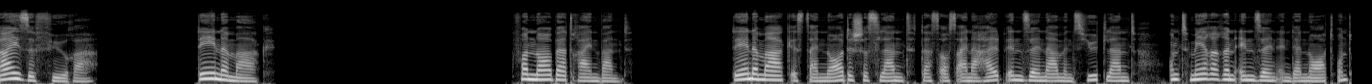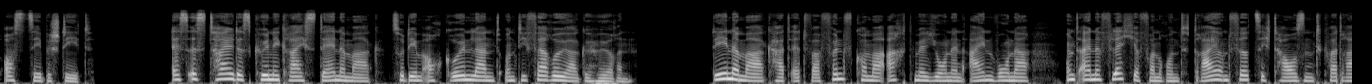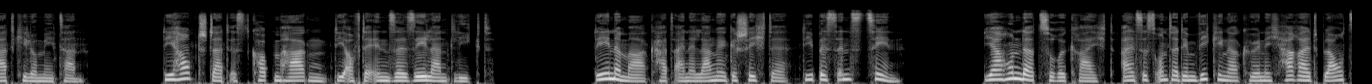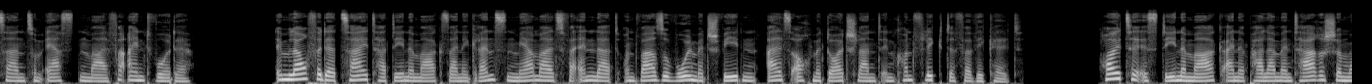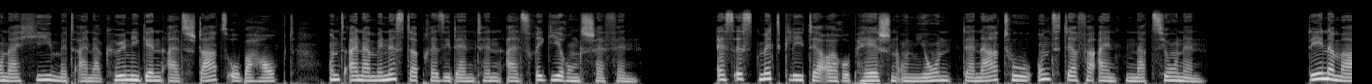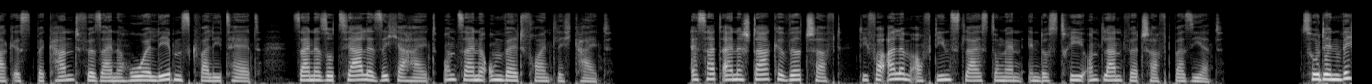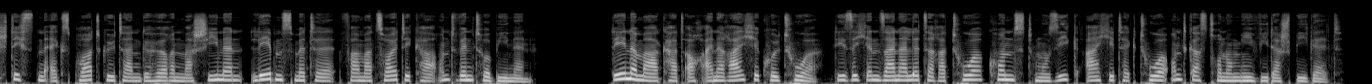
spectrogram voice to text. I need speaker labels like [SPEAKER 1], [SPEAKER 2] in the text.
[SPEAKER 1] Reiseführer Dänemark von Norbert Reinwand Dänemark ist ein nordisches Land, das aus einer Halbinsel namens Jütland und mehreren Inseln in der Nord- und Ostsee besteht. Es ist Teil des Königreichs Dänemark, zu dem auch Grönland und die Färöer gehören. Dänemark hat etwa 5,8 Millionen Einwohner und eine Fläche von rund 43.000 Quadratkilometern. Die Hauptstadt ist Kopenhagen, die auf der Insel Seeland liegt. Dänemark hat eine lange Geschichte, die bis ins 10. Jahrhundert zurückreicht, als es unter dem Wikingerkönig Harald Blauzahn zum ersten Mal vereint wurde. Im Laufe der Zeit hat Dänemark seine Grenzen mehrmals verändert und war sowohl mit Schweden als auch mit Deutschland in Konflikte verwickelt. Heute ist Dänemark eine parlamentarische Monarchie mit einer Königin als Staatsoberhaupt und einer Ministerpräsidentin als Regierungschefin. Es ist Mitglied der Europäischen Union, der NATO und der Vereinten Nationen. Dänemark ist bekannt für seine hohe Lebensqualität, seine soziale Sicherheit und seine Umweltfreundlichkeit. Es hat eine starke Wirtschaft, die vor allem auf Dienstleistungen, Industrie und Landwirtschaft basiert. Zu den wichtigsten Exportgütern gehören Maschinen, Lebensmittel, Pharmazeutika und Windturbinen. Dänemark hat auch eine reiche Kultur, die sich in seiner Literatur, Kunst, Musik, Architektur und Gastronomie widerspiegelt.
